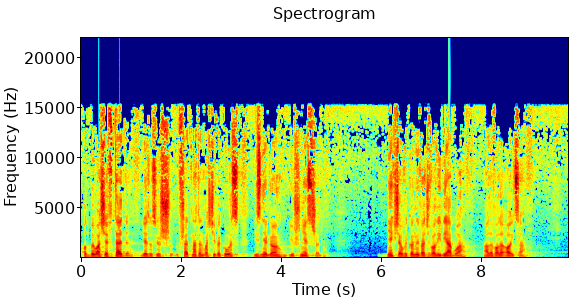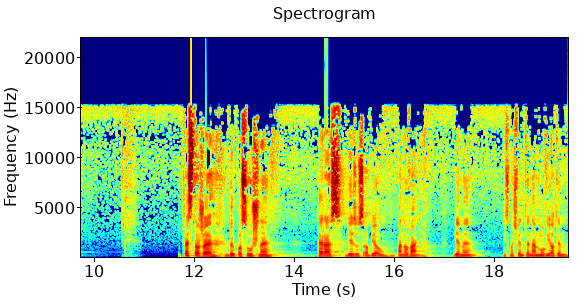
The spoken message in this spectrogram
odbyła się wtedy. Jezus już wszedł na ten właściwy kurs i z niego już nie zszedł. Nie chciał wykonywać woli diabła, ale wolę Ojca. I przez to, że był posłuszny, teraz Jezus objął panowanie. Wiemy, Pismo Święte nam mówi o tym,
